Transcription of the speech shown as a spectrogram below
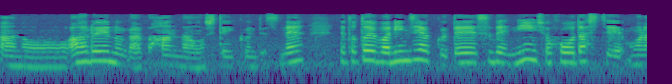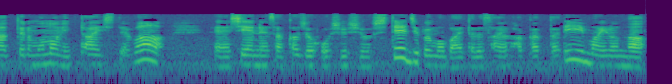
あの RN が判断をしていくんですね。で例えば臨時薬ですでに処方を出してもらってるものに対してはえー CNA さんから情報収集をして自分もバイタルサインを測ったり、まあ、いろんな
